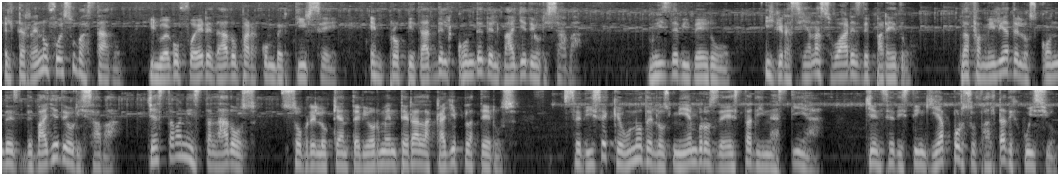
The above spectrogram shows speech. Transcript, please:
El terreno fue subastado y luego fue heredado para convertirse en propiedad del conde del Valle de Orizaba, Luis de Vivero y Graciana Suárez de Paredo, la familia de los condes de Valle de Orizaba ya estaban instalados sobre lo que anteriormente era la calle Plateros. Se dice que uno de los miembros de esta dinastía, quien se distinguía por su falta de juicio,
